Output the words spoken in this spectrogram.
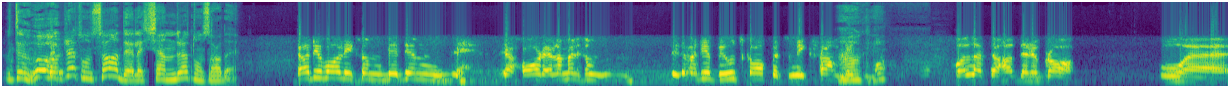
Du hörde att hon sa det eller kände du att hon sa det? Ja, det var liksom det, den... Jag har eller men liksom, det var det budskapet som gick fram. Ah, Liksom. Hon kollade att jag hade det bra. Och eh,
